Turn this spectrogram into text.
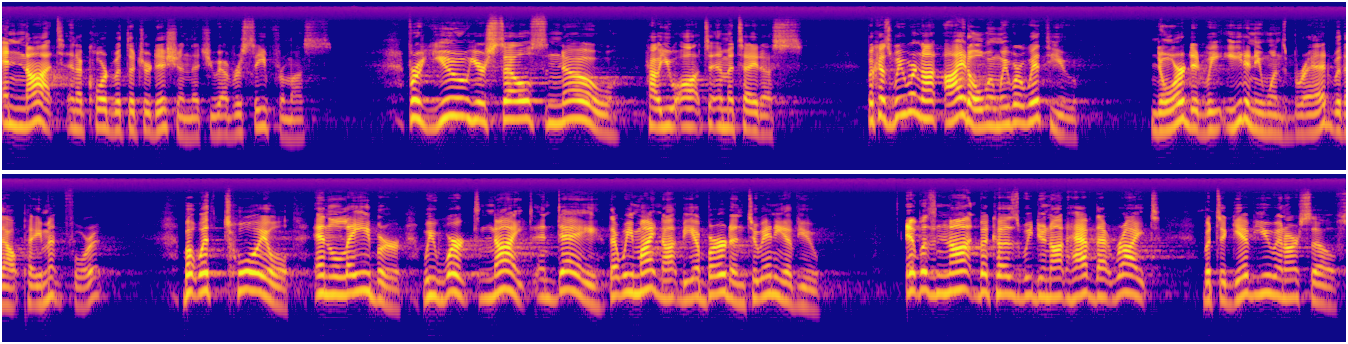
and not in accord with the tradition that you have received from us. For you yourselves know how you ought to imitate us, because we were not idle when we were with you, nor did we eat anyone's bread without payment for it. But with toil and labor we worked night and day that we might not be a burden to any of you. It was not because we do not have that right but to give you and ourselves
